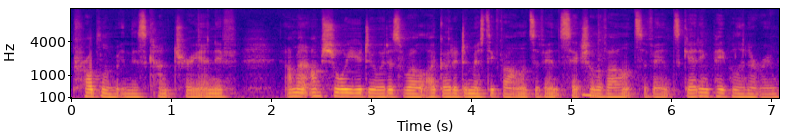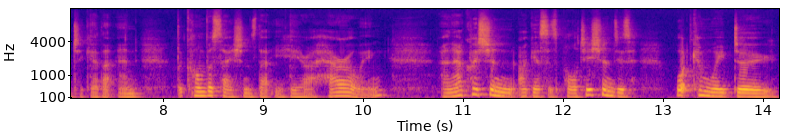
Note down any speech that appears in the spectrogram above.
problem in this country. And if, I mean, I'm sure you do it as well. I go to domestic violence events, sexual mm. violence events, getting people in a room together, and the conversations that you hear are harrowing. And our question, I guess, as politicians is what can we do,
